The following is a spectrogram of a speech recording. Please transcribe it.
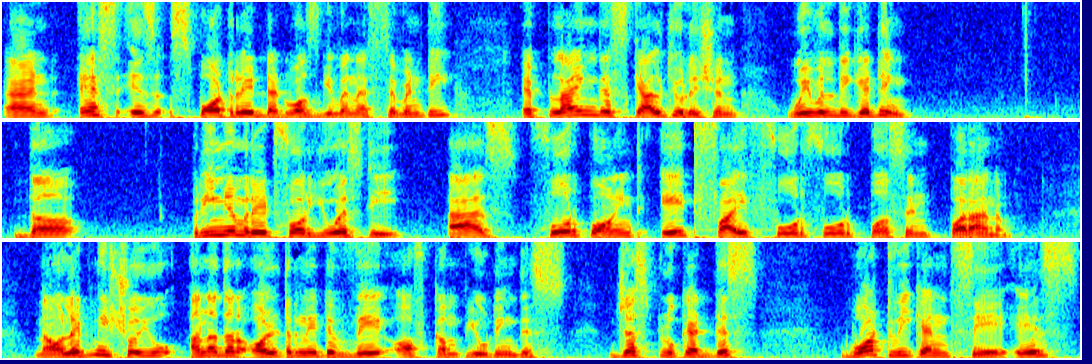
and s is spot rate that was given as 70. Applying this calculation we will be getting the premium rate for USD as 4.8544 percent per annum. Now let me show you another alternative way of computing this. Just look at this. What we can say is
